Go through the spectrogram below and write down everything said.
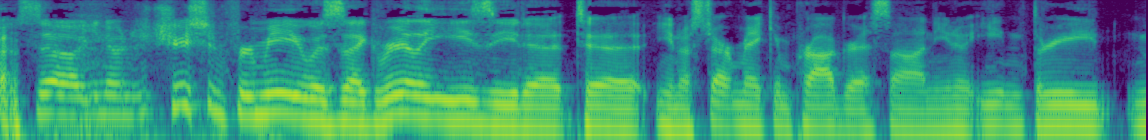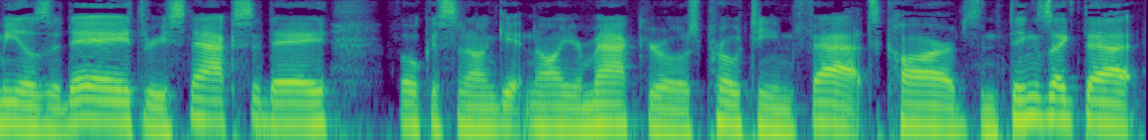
know, so you know, nutrition for me was like really easy to to you know start making progress on. You know, eating three meals a day, three snacks a day, focusing on getting all your macros, protein, fats, carbs, and things like that.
